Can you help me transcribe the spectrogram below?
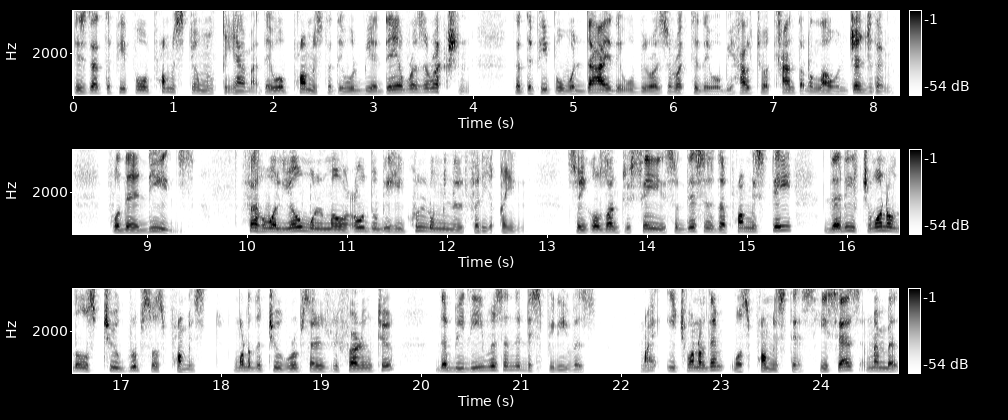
is that the people were promised Yawm al-Qiyamah. They were promised that there would be a day of resurrection, that the people would die, they would be resurrected, they will be held to account, that Allah would judge them for their deeds. فهو اليوم الموعود به كل من الفريقين. so he goes on to say, so this is the promised day that each one of those two groups was promised. What are the two groups that he's referring to? The believers and the disbelievers. Right? Each one of them was promised this. He says, remember,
